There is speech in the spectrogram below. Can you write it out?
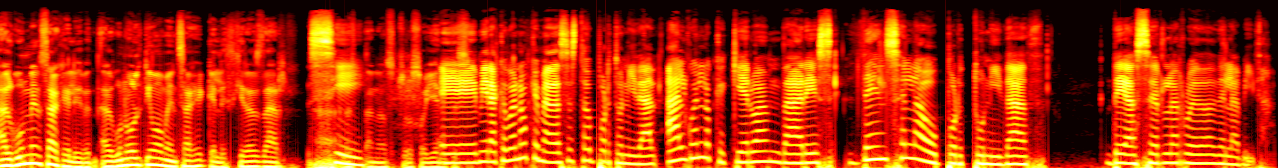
¿Algún mensaje, Lisbeth? ¿Algún último mensaje que les quieras dar a, nuestros oyentes? Eh, mira, qué bueno que me das esta oportunidad. Algo en lo que quiero andar es, dense la oportunidad de hacer la rueda de la vida.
